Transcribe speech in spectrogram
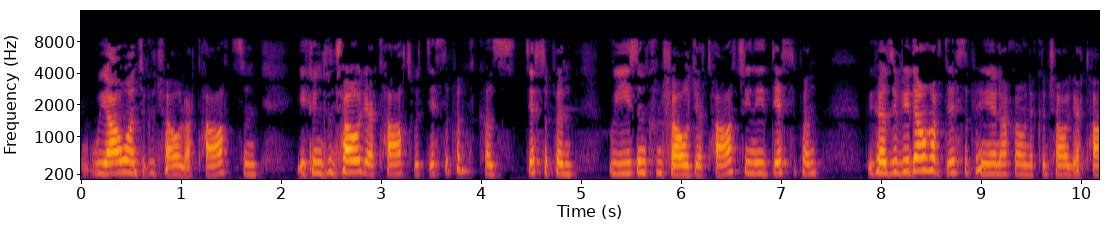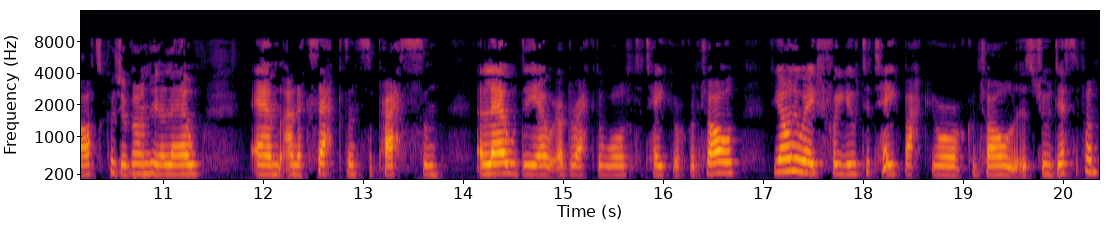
we all want to control our thoughts, and you can control your thoughts with discipline because discipline, reason controls your thoughts. You need discipline because if you don't have discipline, you're not going to control your thoughts because you're going to allow um, and accept and suppress and allow the outer director world to take your control. The only way for you to take back your control is through discipline.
